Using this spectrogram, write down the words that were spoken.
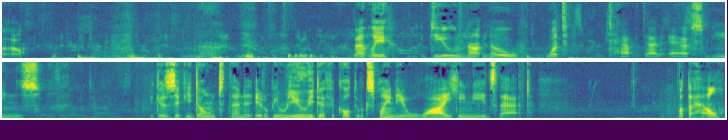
Uh oh. Bentley, do you not know what tap that ass means? Because if you don't, then it, it'll be really difficult to explain to you why he needs that. What the hell?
